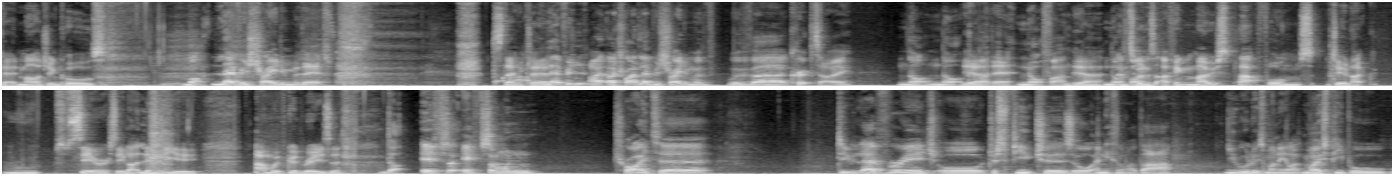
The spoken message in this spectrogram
Getting margin calls. Leverage trading with this. Stay clear. Leverage. I, I tried leverage trading with with uh, crypto. Not not a good Yeah. idea. Not fun. Yeah, Not and to be fun. honest, I think most platforms do like r- seriously like limit you, and with good reason. if if someone tried to do leverage or just futures or anything like that, you will lose money. Like most people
